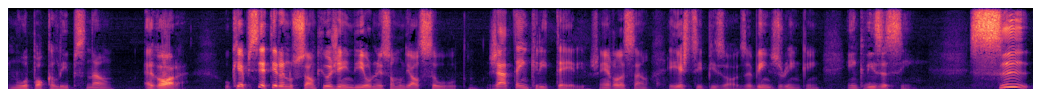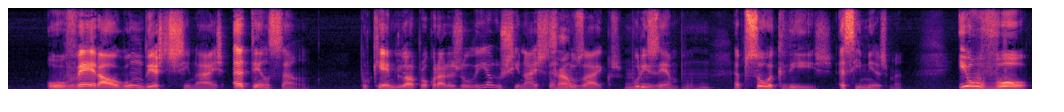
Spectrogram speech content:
no apocalipse? Não. Agora, o que é preciso é ter a noção que hoje em dia a Organização Mundial de Saúde já tem critérios em relação a estes episódios, a binge drinking, em que diz assim: se houver algum destes sinais, atenção, porque é melhor procurar ajuda. E os sinais são, são? prosaicos. Uhum. Por exemplo, uhum. a pessoa que diz a si mesma: eu vou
